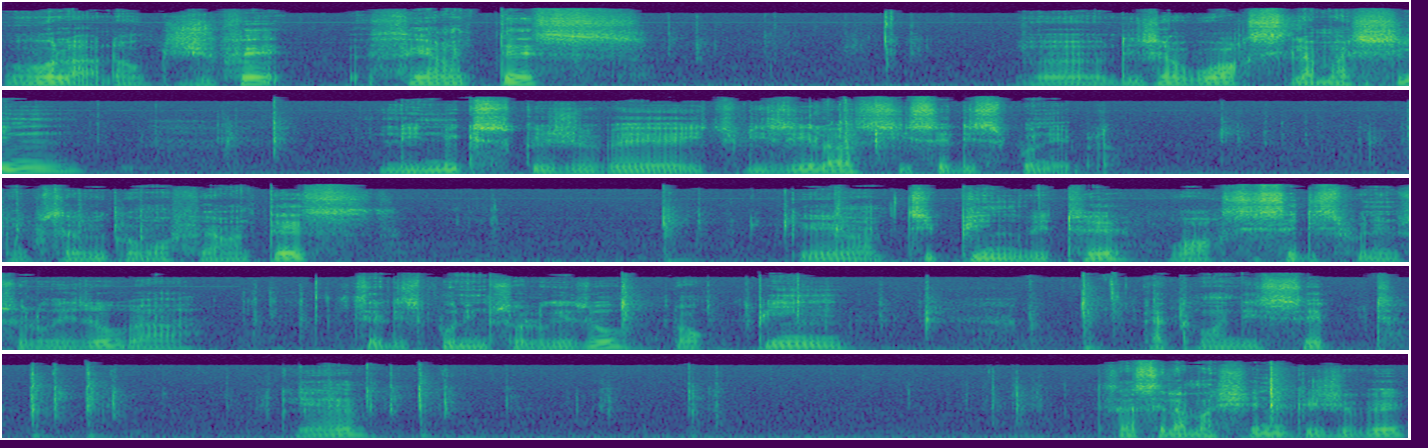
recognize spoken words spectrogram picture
Voilà, donc je vais faire un test. Euh, déjà voir si la machine Linux que je vais utiliser là, si c'est disponible. Donc vous savez comment faire un test. un petit ping vite fait, voir si c'est disponible sur le réseau. Ben, c'est disponible sur le réseau. Donc ping 97. Ok. Ça, c'est la machine que je vais...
